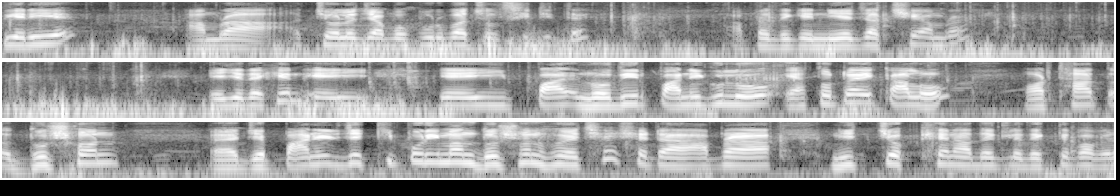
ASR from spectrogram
পেরিয়ে আমরা চলে যাব পূর্বাচল সিটিতে। আপনাদেরকে নিয়ে যাচ্ছি আমরা। এই যে দেখেন, এই এই নদীর পানিগুলো এতটাই কালো অর্থাৎ দূষণ যে পানির যে কী পরিমাণ দূষণ হয়েছে সেটা আপনারা নিচ্চক্ষে না দেখলে দেখতে পাবেন,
